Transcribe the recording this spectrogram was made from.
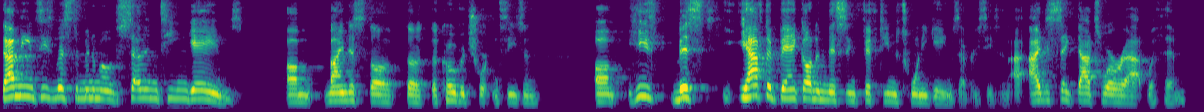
That means he's missed a minimum of 17 games, um, minus the, the, the COVID shortened season. Um, he's missed, you have to bank on him missing 15 to 20 games every season. I, I just think that's where we're at with him.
